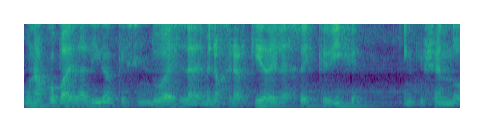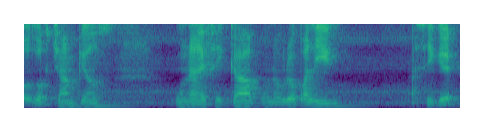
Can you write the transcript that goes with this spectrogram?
una Copa de la Liga, que sin duda es la de menos jerarquía de las seis que dije, incluyendo dos Champions, una FA Cup, una Europa League. Así que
